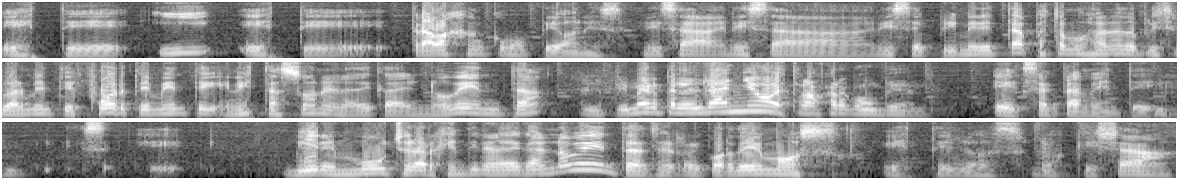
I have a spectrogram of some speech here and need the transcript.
este, y este, trabajan como peones. En esa, en, esa, en esa primera etapa estamos hablando principalmente fuertemente en esta zona en la década del 90. El primer peldaño es trabajar como peón. Exactamente. Ujú. Es- eh, vienen mucho a la Argentina en la década del 90, te- recordemos este, los, los que ya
